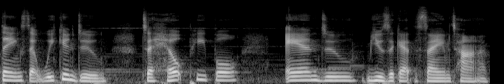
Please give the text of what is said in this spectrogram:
things that we can do to help people and do music at the same time.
